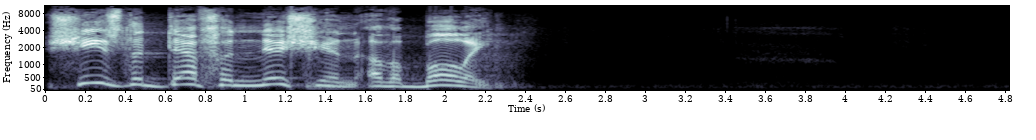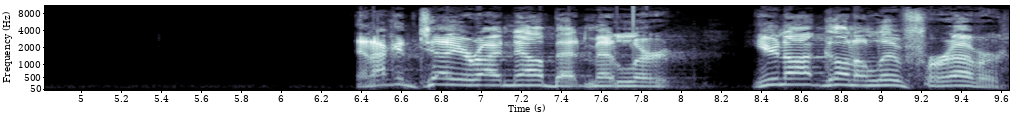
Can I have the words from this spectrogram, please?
She's the definition of a bully. And I can tell you right now, Bette Midler, you're not going to live forever.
